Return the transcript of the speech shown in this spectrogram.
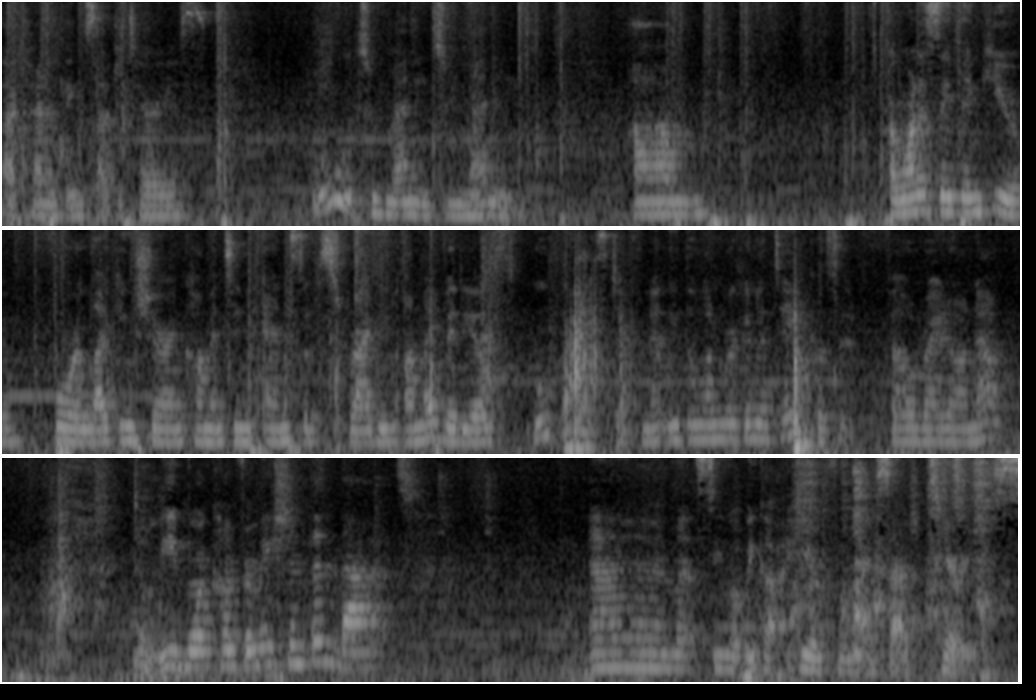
That kind of thing, Sagittarius. Ooh, too many, too many. Um, I want to say thank you for liking, sharing, commenting, and subscribing on my videos. Ooh, that's definitely the one we're going to take because it fell right on out. Don't need more confirmation than that. And let's see what we got here for my Sagittarius.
